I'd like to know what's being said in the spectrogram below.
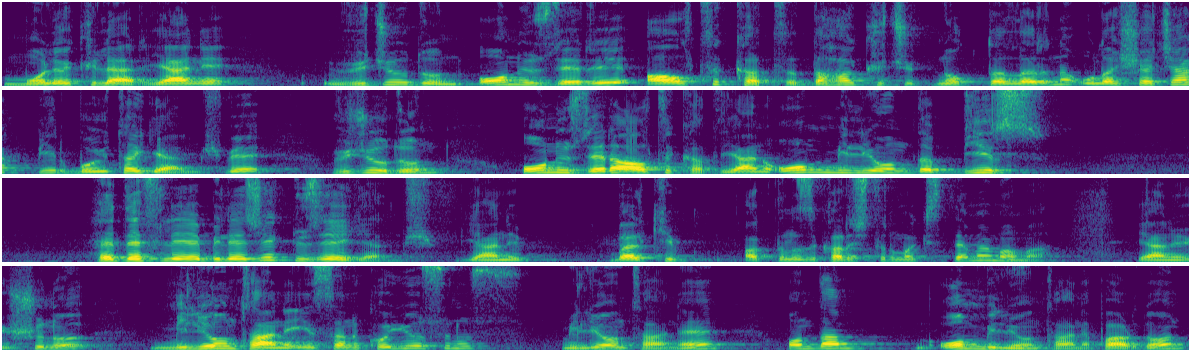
moleküler yani vücudun 10 üzeri 6 katı daha küçük noktalarına ulaşacak bir boyuta gelmiş ve vücudun 10 üzeri 6 katı yani 10 milyonda bir hedefleyebilecek düzeye gelmiş. Yani belki aklınızı karıştırmak istemem ama yani şunu milyon tane insanı koyuyorsunuz, milyon tane, ondan 10 milyon tane pardon,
